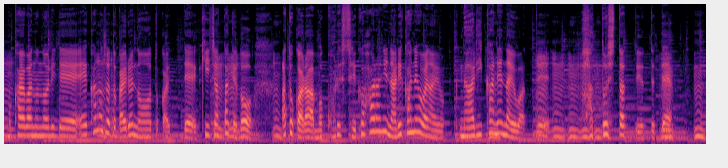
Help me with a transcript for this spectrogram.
うんもう会話のノリで「え彼女とかいるの?」とか言って聞いちゃったけど、うんうん後から、まあ、これセクハラになりかねないわなりかねないわって、うんうんうんうんハッとしたって言ってて、うんうん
